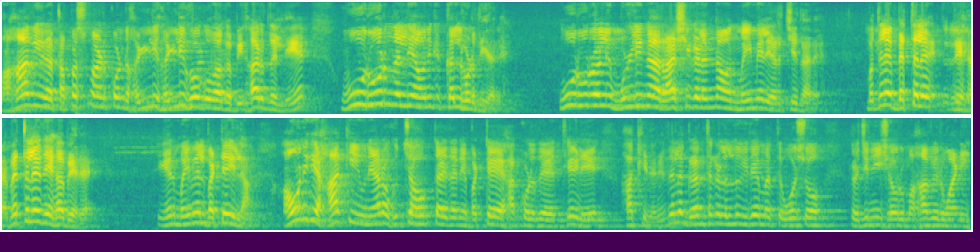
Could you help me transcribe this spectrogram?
ಮಹಾವೀರ ತಪಸ್ ಮಾಡಿಕೊಂಡು ಹಳ್ಳಿ ಹಳ್ಳಿಗೆ ಹೋಗುವಾಗ ಬಿಹಾರದಲ್ಲಿ ಊರೂರಿನಲ್ಲಿ ಅವನಿಗೆ ಕಲ್ಲು ಹೊಡೆದಿದ್ದಾರೆ. ಊರೂರಲ್ಲಿ ಮುಳ್ಳಿನ ರಾಶಿಗಳನ್ನು ಅವನ ಮೈ ಮೇಲೆ ಎರಚಿದ್ದಾರೆ. ಮೊದಲೇ ಬೆತ್ತಲೆ ದೇಹ ಬೆತ್ತಲೆ ದೇಹ ಬೇರೆ. ಏನು ಮೈ ಮೇಲೆ ಬಟ್ಟೆ ಇಲ್ಲ. ಅವನಿಗೆ ಹಾಕಿ ಇವನು ಯಾರೋ ಹುಚ್ಚ ಹೋಗ್ತಾ ಇದ್ದಾನೆ ಬಟ್ಟೆ ಹಾಕ್ಕೊಳ್ಳದೆ ಅಂಥೇಳಿ ಹಾಕಿದ್ದಾರೆ. ಇದೆಲ್ಲ ಗ್ರಂಥಗಳಲ್ಲೂ ಇದೆ ಮತ್ತು ಓಶೋ ರಜನೀಶ್ ಅವರು ಮಹಾವೀರವಾಣಿ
